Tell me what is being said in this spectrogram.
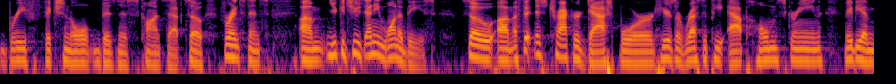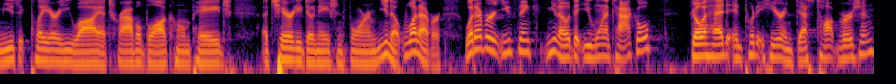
brief fictional business concept. So, for instance, um, you could choose any one of these. So, um, a fitness tracker dashboard, here's a recipe app home screen, maybe a music player UI, a travel blog homepage, a charity donation form, you know, whatever. Whatever you think, you know, that you want to tackle go ahead and put it here in desktop version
